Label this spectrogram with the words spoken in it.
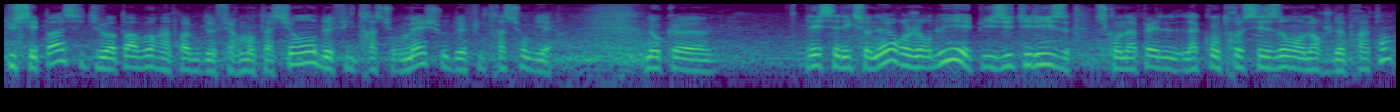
tu ne sais pas si tu vas pas avoir un problème de fermentation, de filtration mèche ou de filtration bière. Donc euh, les sélectionneurs aujourd'hui, et puis ils utilisent ce qu'on appelle la contre-saison en orge de printemps.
